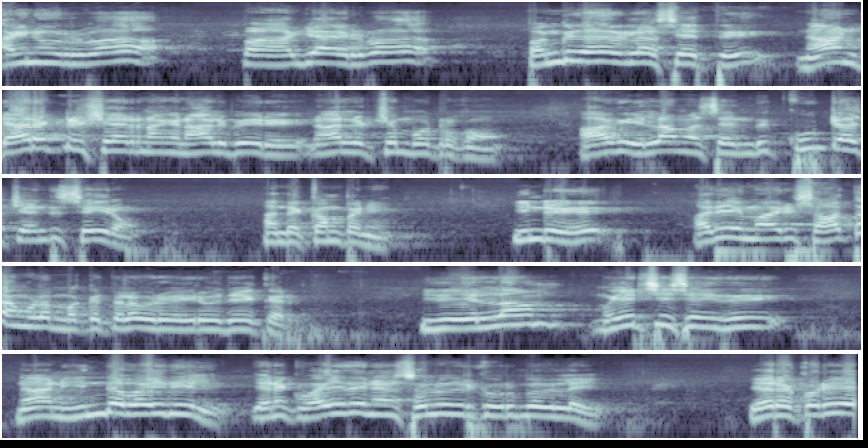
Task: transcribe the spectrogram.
ஐநூறுரூவா ப ஐயாயிரரூபா பங்குதாரர்களாக சேர்த்து நான் டைரக்டர் ஷேர் நாங்கள் நாலு பேர் நாலு லட்சம் போட்டிருக்கோம். ஆக எல்லாமே சேர்ந்து கூட்டாக சேர்ந்து செய்கிறோம் அந்த கம்பெனி இன்று அதே மாதிரி சாத்தாங்குளம் பக்கத்தில் ஒரு இருபது ஏக்கர். இது எல்லாம் முயற்சி செய்து நான் இந்த வயதில் எனக்கு வயதை நான் சொல்வதற்கு விரும்பவில்லை. ஏறக்குறைய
